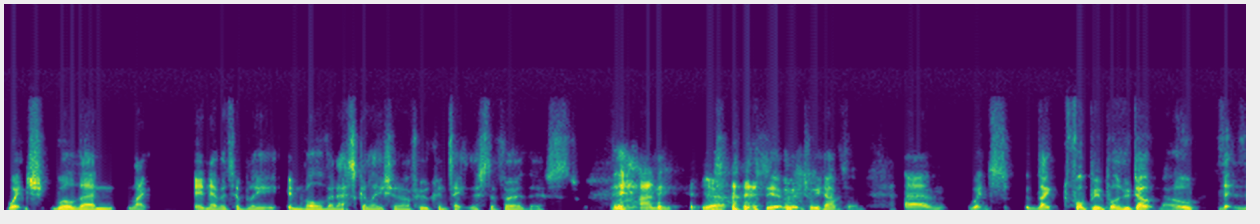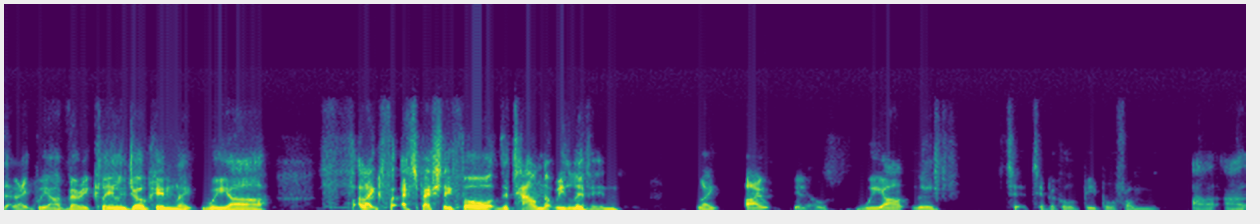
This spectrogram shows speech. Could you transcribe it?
which will then like inevitably involve an escalation of who can take this the furthest. And yeah, Yeah, which we have done. Um, which, like, for people who don't know, th- th- like, we are very clearly joking. Like, we are, f- like, f especially for the town that we live in. Like, I, you know, we aren't the t- typical people from uh, uh,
